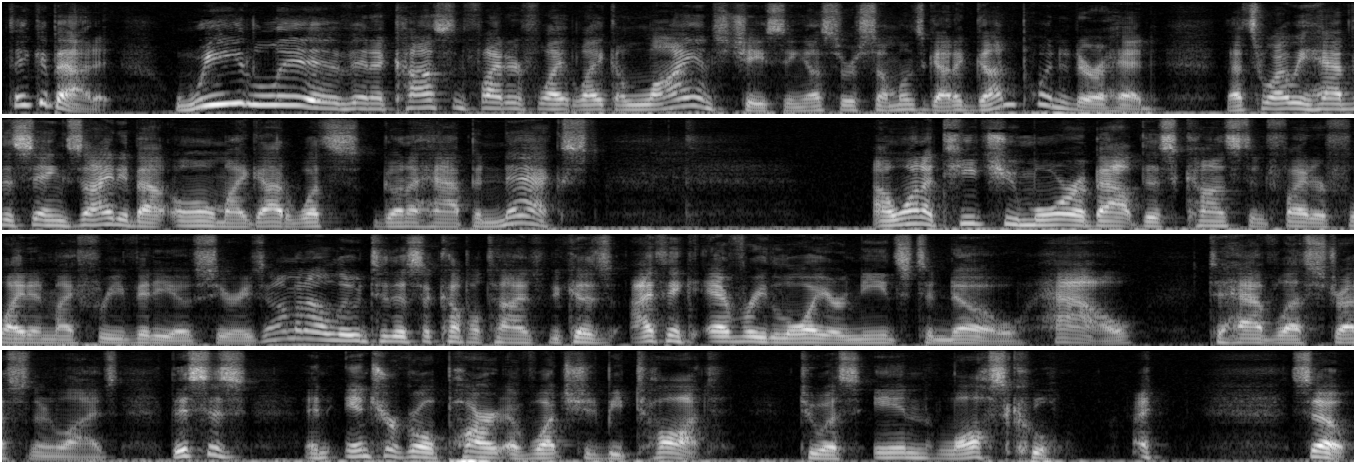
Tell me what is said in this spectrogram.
Think about it. We live in a constant fight or flight like a lion's chasing us or someone's got a gun pointed at our head. That's why we have this anxiety about, oh my God, what's going to happen next? I want to teach you more about this constant fight or flight in my free video series. And I'm going to allude to this a couple times because I think every lawyer needs to know how to have less stress in their lives. This is an integral part of what should be taught to us in law school. So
